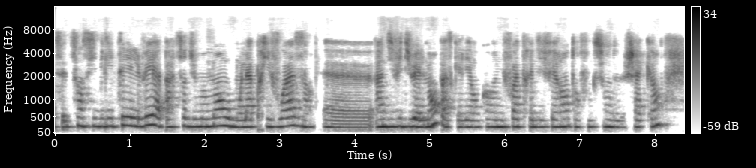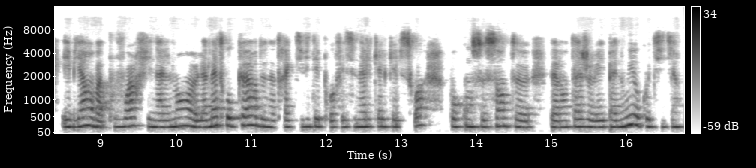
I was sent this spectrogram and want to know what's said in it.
cette sensibilité élevée, à partir du moment où on l'apprivoise, euh, individuellement, parce qu'elle est encore une fois très différente en fonction de chacun, eh bien, on va pouvoir finalement euh, la mettre au cœur de notre activité professionnelle, quelle qu'elle soit, pour qu'on se sente euh, davantage épanoui au quotidien.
